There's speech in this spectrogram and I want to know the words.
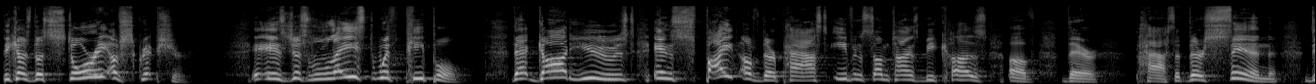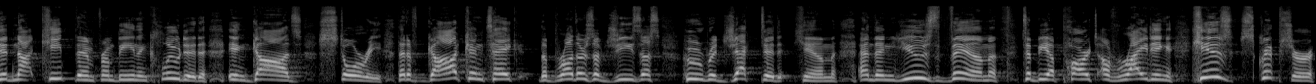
Because the story of Scripture, is just laced with people that God used in spite of their past, even sometimes because of their past. That their sin did not keep them from being included in God's story. That if God can take the brothers of Jesus who rejected him and then use them to be a part of writing his scripture,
